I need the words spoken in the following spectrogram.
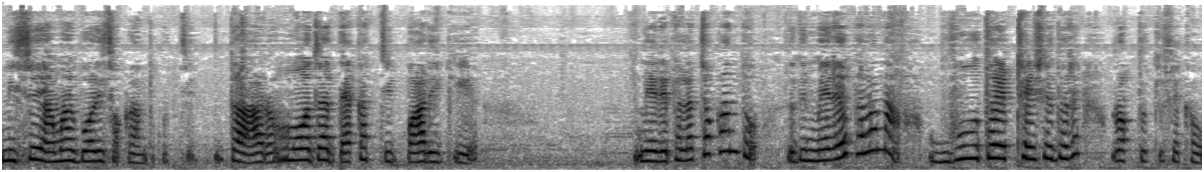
নিশ্চয়ই আমার বরই চক্রান্ত করছে। তার মজা দেখাচ্ছি বাড়ি গিয়ে। মেরে ফেলার চক্রান্ত? যদি মেরেও ফেলো না, ভূত হয়ে ঠেসে ধরে রক্ত চুষে খাব।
